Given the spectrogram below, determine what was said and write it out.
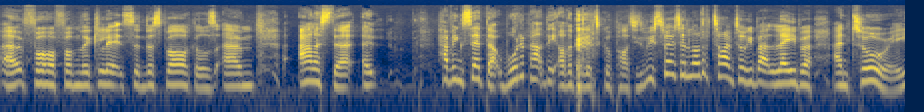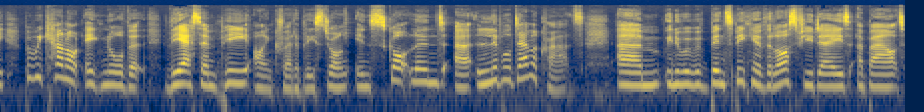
uh, for from the glitz and the sparkles. Um, Alistair, uh, having said that, what about the other political parties? We've spent a lot of time talking about Labour and Tory, but we cannot ignore that the SNP are incredibly strong in Scotland. Uh, Liberal Democrats, um, you know, we've been speaking over the last few days about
